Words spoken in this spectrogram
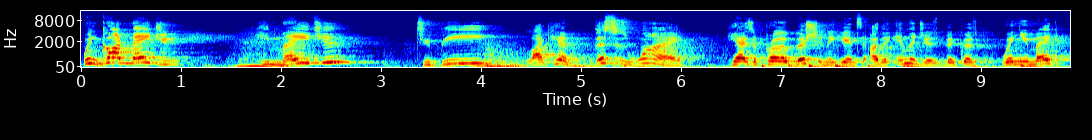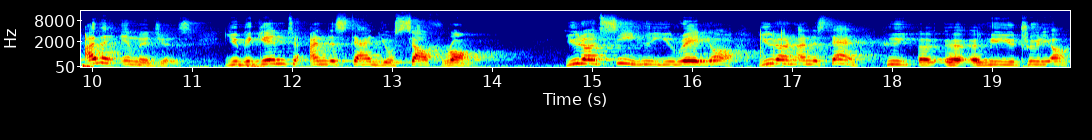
When God made you, He made you to be like Him. This is why He has a prohibition against other images because when you make other images, you begin to understand yourself wrong. You don't see who you really are. You don't understand who, uh, uh, who you truly are.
